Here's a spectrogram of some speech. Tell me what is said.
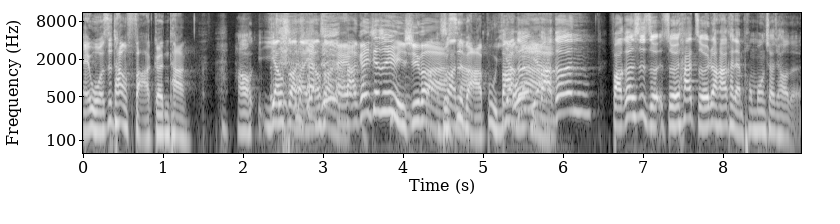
哎，我是烫发根烫，好，一样算了，一样算了。发根就是玉米须吧？不是吧？不一样。发根，发根，发根是只只它只会让它看起来蓬蓬翘翘的。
